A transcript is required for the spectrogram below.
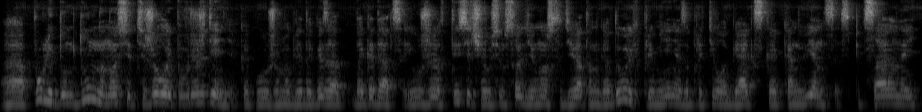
А, пули Дум-Дум наносят тяжелые повреждения, как вы уже могли догадаться, и уже в 1899 году их применение запретила Гаагская конвенция специальной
